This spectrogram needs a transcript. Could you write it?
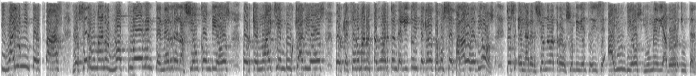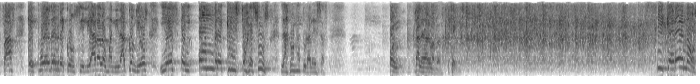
Si no hay una interfaz, los seres humanos no pueden tener relación con Dios porque no hay quien busque a Dios, porque el ser humano está muerto en delitos y pecados, estamos separados de Dios. Entonces, en la versión nueva traducción viviente dice, hay un Dios y un mediador, interfaz, que puede reconciliar a la humanidad con Dios y es el hombre Cristo Jesús, las dos naturalezas. Hoy, dale, dale, dale. Si queremos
